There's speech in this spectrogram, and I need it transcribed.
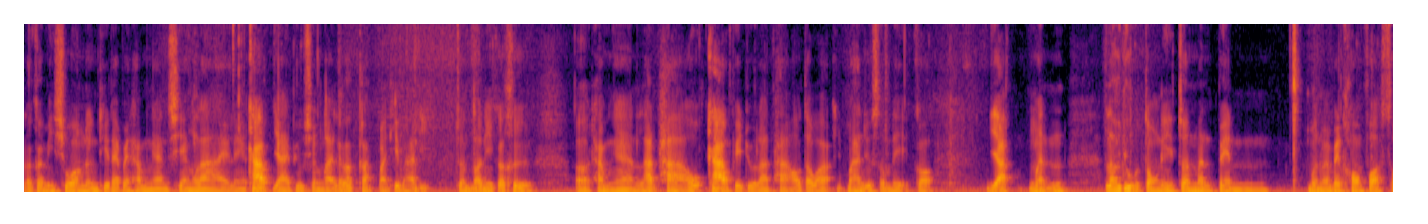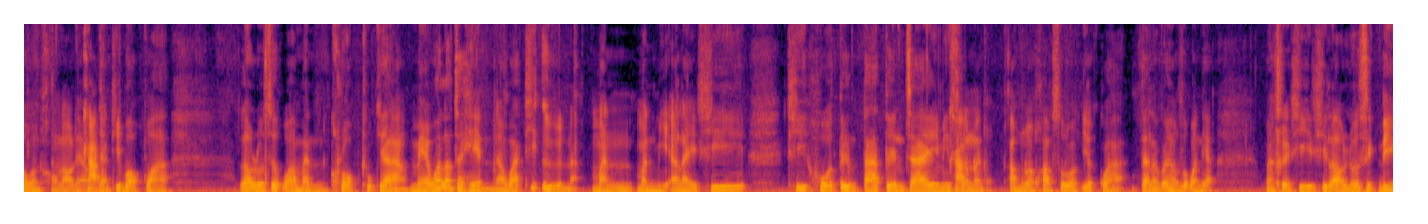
แล้วก็มีช่วงหนึ่งที่ได้ไปทำงานเชียงรายอะไรเงี้ยครับก็ย้ายไปอยู่เชียงรายแล้วก็กลับมาที่บ้านอีก จนตอนนี้ก็คือเอ่อทำงานลาดพร้าวอครับ อฟฟิศอยู่ลาดพร้าวแต่ว่าบ้านอยู่สำเร็จก็อยากเหมือนเราอยู่ตรงนี้จนมันเป็นเหมือนมันเป็นคอมฟอร์ทโซนของเราแล้ว ครับ อย่างที่บอกว่า เรารู้สึกว่ามันครบทุกอย่าง แม้ว่าเราจะเห็นนะว่าที่อื่นอะมันมันมีอะไรที่ที่โหตื่นตาตื่นใจมีครับส่วนมันอำนวยความสะดวกเยอะกว่า แต่เราก็ยังรู้สึกว่าเนี่ยมันคือที่ที่เรารู้สึกดี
